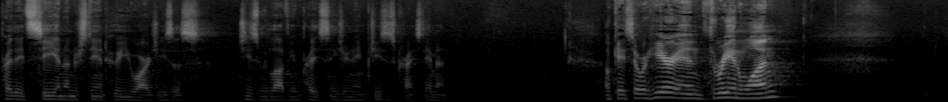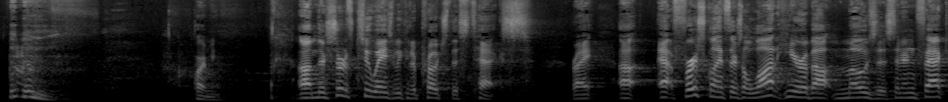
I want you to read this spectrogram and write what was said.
Pray they'd see and understand who you are, Jesus. Jesus, we love you and pray these things in your name, Jesus Christ. Amen. Okay, so we're here in 3 and 1. Pardon me. Um, there's sort of two ways we could approach this text, right? Uh, at first glance, there's a lot here about Moses. And in fact,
